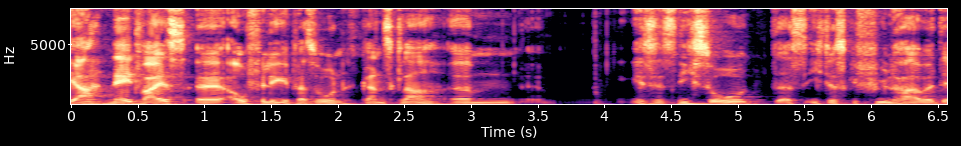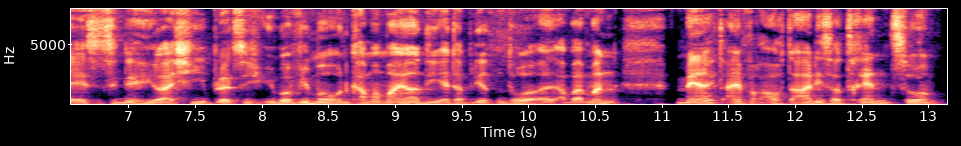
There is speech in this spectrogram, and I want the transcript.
Ja, Nate Weiß, äh, auffällige Person, ganz klar. Ähm, ist es nicht so, dass ich das Gefühl habe, der ist jetzt in der Hierarchie plötzlich über Wimmer und Kammermeier, die etablierten Tor, äh, aber man merkt einfach auch da, dieser Trend zur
